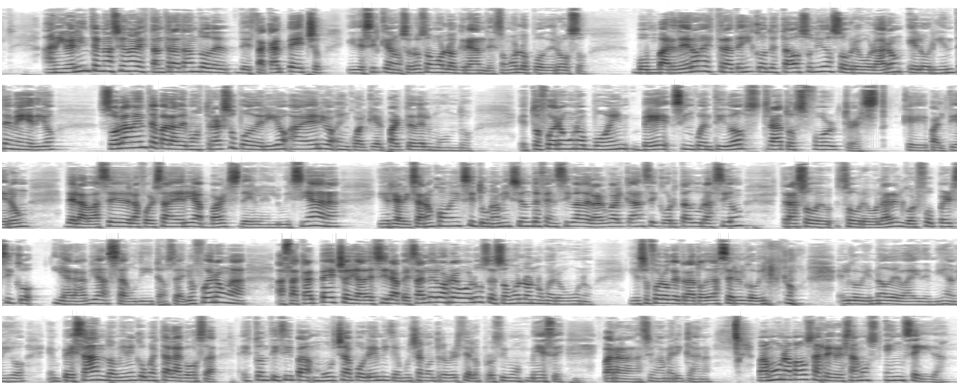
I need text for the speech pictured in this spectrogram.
A nivel internacional están tratando de, de sacar pecho y decir que nosotros somos los grandes, somos los poderosos. Bombarderos estratégicos de Estados Unidos sobrevolaron el Oriente Medio solamente para demostrar su poderío aéreo en cualquier parte del mundo. Estos fueron unos Boeing B-52 Stratos Fortress que partieron de la base de la Fuerza Aérea Barksdale en Luisiana y realizaron con éxito una misión defensiva de largo alcance y corta duración tras sobrevolar el Golfo Pérsico y Arabia Saudita. O sea, ellos fueron a, sacar pecho y a decir, a pesar de los revoluces, somos los número uno. Y eso fue lo que trató de hacer el gobierno, el gobierno de Biden, mis amigos. Empezando, miren cómo está la cosa. Esto anticipa mucha polémica y mucha controversia en los próximos meses para la nación americana. Vamos a una pausa, regresamos enseguida.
